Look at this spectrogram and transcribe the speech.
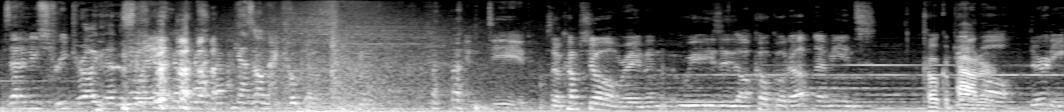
Is that a new street drug? Is that the slang? you guys on that cocoa? Indeed. so come show them, Raven. We he's all cocoed up. That means Cocoa powder. all dirty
